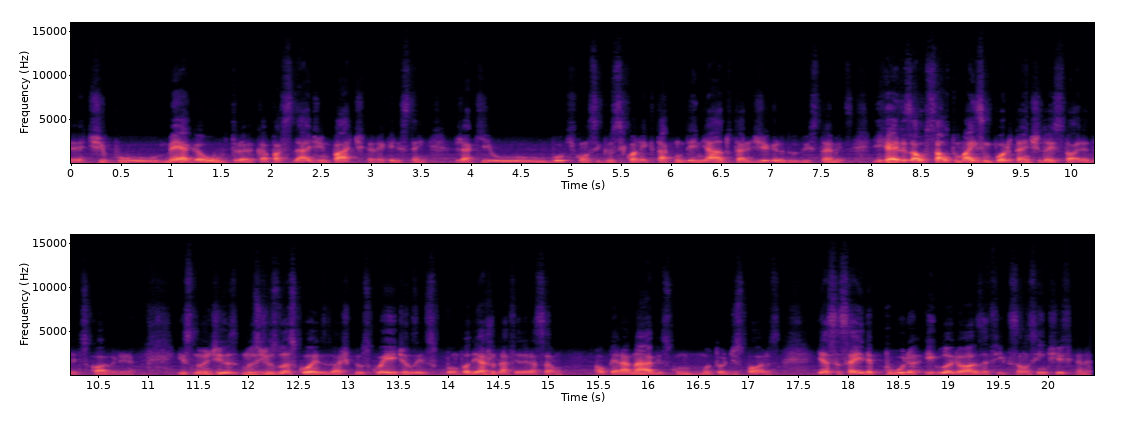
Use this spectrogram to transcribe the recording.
É, tipo mega, ultra capacidade empática né, que eles têm, já que o, Book conseguiu se conectar com o DNA do tardígrado do Stamets e realizar o salto mais importante da história da Discovery. Né? Isso nos diz, nos diz duas coisas. Eu acho que os Quadians eles vão poder ajudar a Federação a operar naves com motor de esporos, e essa saída é pura e gloriosa ficção científica. Né?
